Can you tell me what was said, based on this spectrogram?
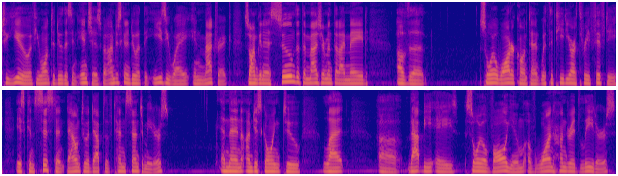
to you if you want to do this in inches, but I'm just going to do it the easy way in metric. So I'm going to assume that the measurement that I made of the soil water content with the TDR 350 is consistent down to a depth of 10 centimeters. And then I'm just going to let uh, that be a soil volume of 100 liters,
